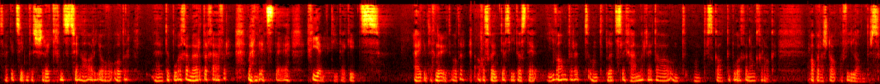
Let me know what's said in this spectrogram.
sagen jetzt irgendein Schreckensszenario oder äh, der Buchenmörderkäfer, wenn jetzt der käme, den gibt's eigentlich nicht, oder? Aber es könnte ja sein, dass der einwandert und plötzlich haben wir da und, und es geht der Buchen an den Kragen. Aber da steht noch viel anders.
